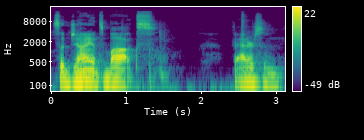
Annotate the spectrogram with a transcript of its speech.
It's a Giants box. Patterson.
